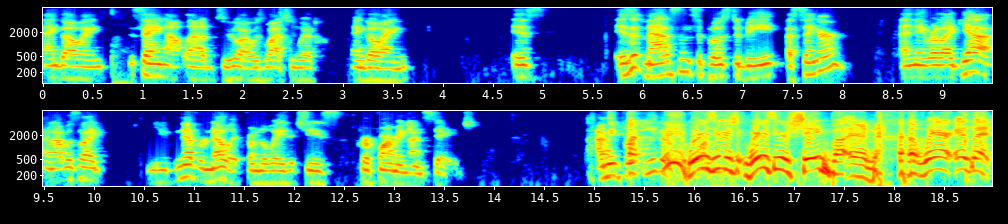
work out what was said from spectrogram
and going saying out loud to who I was watching with and going, Is isn't Madison supposed to be a singer? And they were like, Yeah. And I was like, You'd never know it from the way that she's performing on stage. I mean, for uh, either where's your Where's your shade button? Where is it?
